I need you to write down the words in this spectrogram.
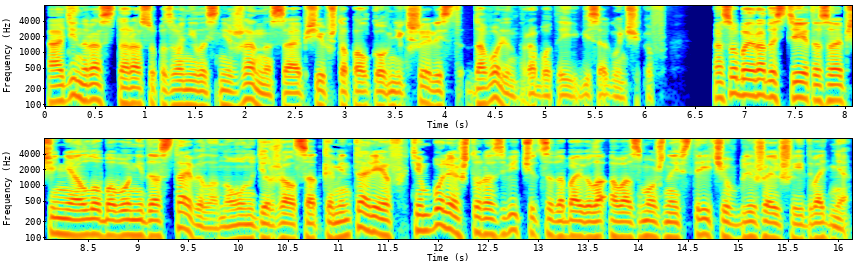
а один раз Тарасу позвонила Снежанна, сообщив, что полковник Шелест доволен работой бесогонщиков. Особой радости это сообщение Лобову не доставило, но он удержался от комментариев, тем более, что разведчица добавила о возможной встрече в ближайшие два дня.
